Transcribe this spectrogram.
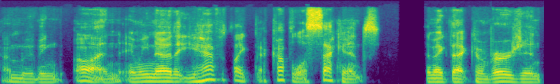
I'm moving on. And we know that you have like a couple of seconds to make that conversion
